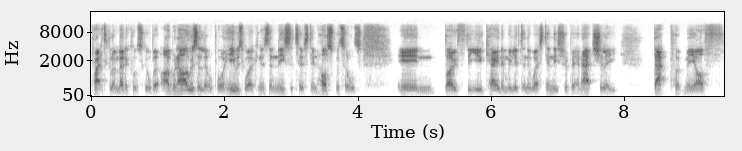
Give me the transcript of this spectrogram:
practical and medical school. But I, when I was a little boy, he was working as an anaesthetist in hospitals in both the UK. Then we lived in the West Indies for a bit, and actually, that put me off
